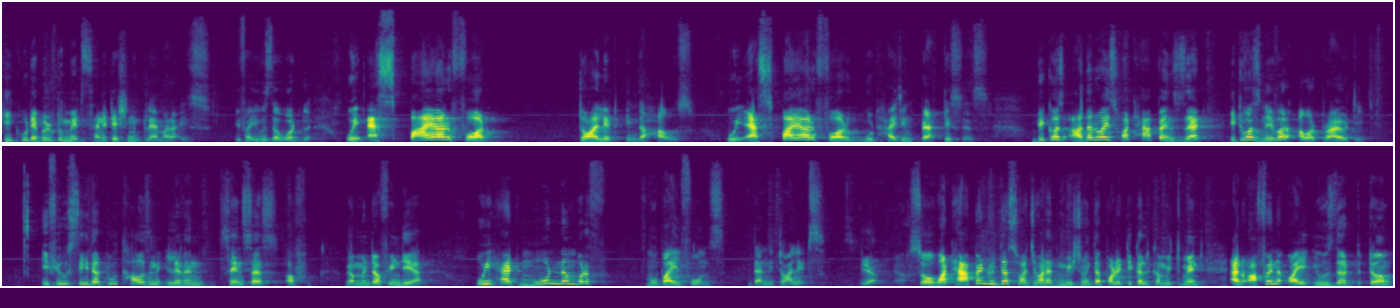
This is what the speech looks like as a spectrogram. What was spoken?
he could able to make sanitation glamorize, if I use the word. We aspire for toilet in the house we aspire for good hygiene practices. Because otherwise what happens that it was never our priority. If you see the 2011 census of Government of India, we had more number of mobile phones than the toilets. Yeah. So what happened with the Swachh Bharat mission with the political commitment, and often I use the term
